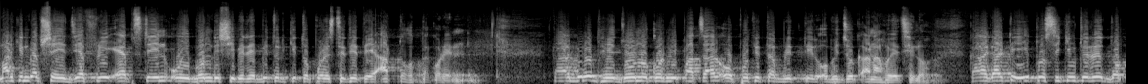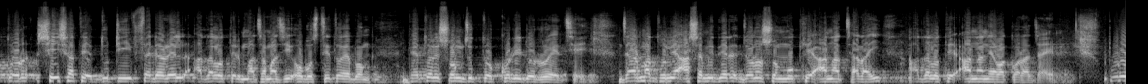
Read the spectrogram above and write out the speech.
মার্কিন ব্যবসায়ী জেফ্রি অ্যাপস্টেইন ওই বন্দি শিবিরে বিতর্কিত পরিস্থিতিতে আত্মহত্যা করেন। তার বিরুদ্ধে যৌনকর্মী পাচার ও পতিতাবৃত্তির অভিযোগ আনা হয়েছিল। কারাগারটি প্রসিকিউটরের দপ্তর, সেই সাথে দুটি ফেডারেল আদালতের মাঝামাঝি অবস্থিত এবং ভেতরে সংযুক্ত করিডোর রয়েছে, যার মাধ্যমে আসামিদের জনসম্মুখে আনা ছাড়াই আদালতে আনা নেওয়া করা যায়। পুরো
